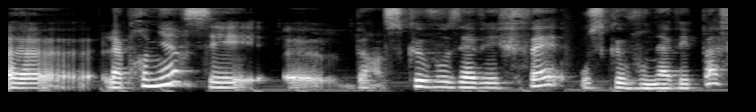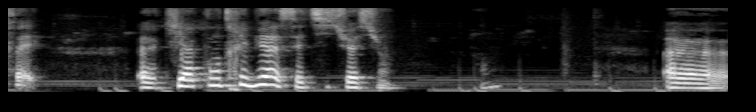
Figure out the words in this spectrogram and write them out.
Euh, la première, c'est euh, ben, ce que vous avez fait ou ce que vous n'avez pas fait euh, qui a contribué à cette situation. Euh,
